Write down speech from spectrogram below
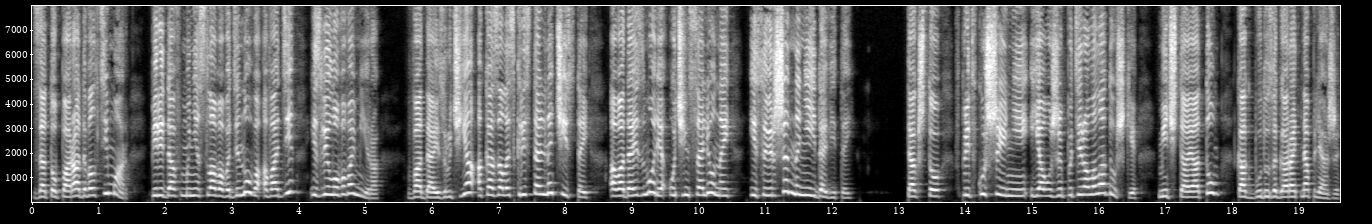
Зато порадовал Тимар – передав мне слова Водянова о воде из лилового мира. Вода из ручья оказалась кристально чистой, а вода из моря очень соленой и совершенно не ядовитой. Так что в предвкушении я уже потирала ладошки, мечтая о том, как буду загорать на пляже.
